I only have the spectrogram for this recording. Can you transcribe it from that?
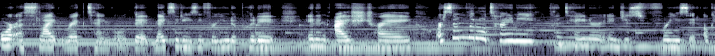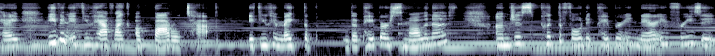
or a slight rectangle that makes it easy for you to put it in an ice tray or some little tiny container and just freeze it, okay? Even if you have like a bottle top, if you can make the the paper small enough, um, just put the folded paper in there and freeze it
